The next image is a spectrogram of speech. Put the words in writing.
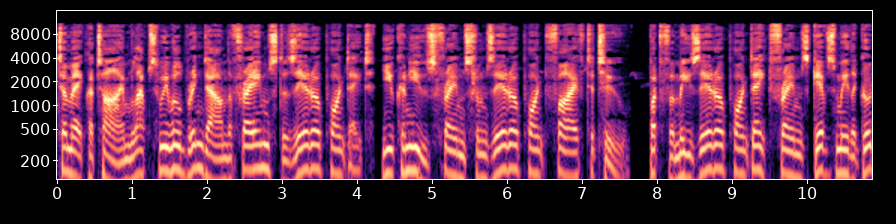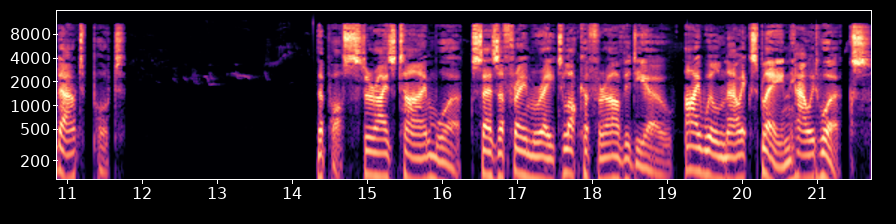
To make a time lapse we will bring down the frames to 0.8. You can use frames from 0.5 to 2, but for me 0.8 frames gives me the good output. The posterized time works as a frame rate locker for our video. I will now explain how it works.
